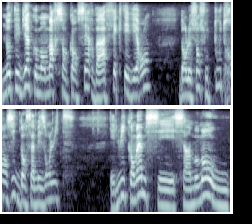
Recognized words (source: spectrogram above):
Notez bien comment Mars en cancer va affecter Véran dans le sens où tout transite dans sa maison 8. Et lui, quand même, c'est un moment où.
